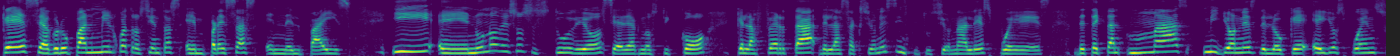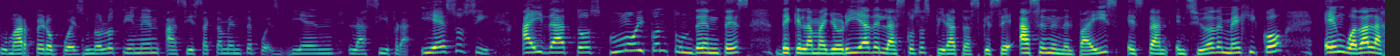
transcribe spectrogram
que se agrupan 1.400 empresas en el país. Y en uno de esos estudios se diagnosticó que la oferta de las acciones institucionales pues detectan más millones de lo que ellos pueden sumar, pero pues no lo tienen así exactamente pues bien la cifra. Y eso sí, hay datos muy contundentes de que la mayoría de las cosas piratas que se hacen en el país están en Ciudad de México, en Guadalajara,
